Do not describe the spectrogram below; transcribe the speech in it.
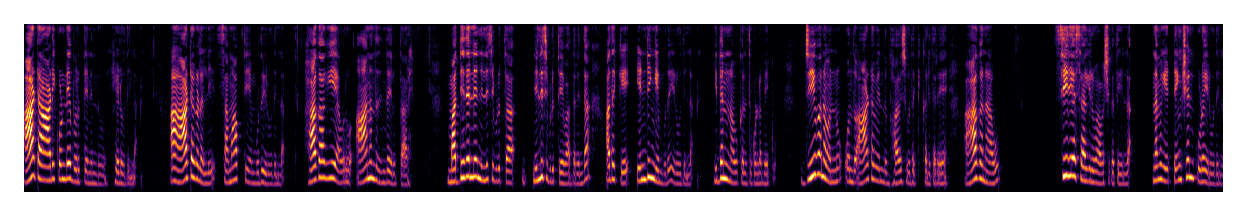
ಆಟ ಆಡಿಕೊಂಡೇ ಬರುತ್ತೇನೆಂದು ಹೇಳುವುದಿಲ್ಲ. ಆ ಆಟಗಳಲ್ಲಿ ಸಮಾಪ್ತಿ ಎಂಬುದು ಇರುವುದಿಲ್ಲ. ಹಾಗಾಗಿಯೇ ಅವರು ಆನಂದದಿಂದ ಇರುತ್ತಾರೆ. ಮಧ್ಯದಲ್ಲೇ ನಿಲ್ಲಿಸಿಬಿಡುತ್ತಾ, ನಿಲ್ಲಿಸಿಬಿಡುತ್ತೇವಾದ್ದರಿಂದ ಅದಕ್ಕೆ ಎಂಡಿಂಗ್ ಎಂಬುದೇ ಇರುವುದಿಲ್ಲ. ಇದನ್ನು ನಾವು ಕಲಿತುಕೊಳ್ಳಬೇಕು. ಜೀವನವನ್ನು ಒಂದು ಆಟವೆಂದು ಭಾವಿಸುವುದಕ್ಕೆ ಕಲಿತರೆ ಆಗ ನಾವು ಸೀರಿಯಸ್ ಆಗಿರುವ ಅವಶ್ಯಕತೆ ಇಲ್ಲ. ನಮಗೆ ಟೆನ್ಷನ್ ಕೂಡ ಇರುವುದಿಲ್ಲ.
